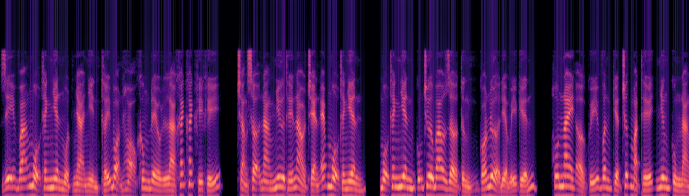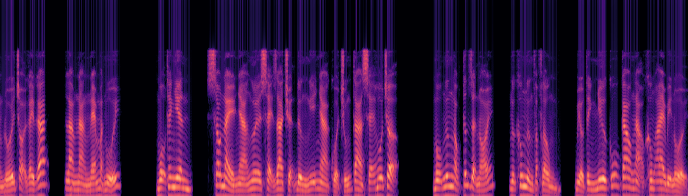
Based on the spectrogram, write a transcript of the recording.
dĩ vãng mộ thanh niên một nhà nhìn thấy bọn họ không đều là khách khách khí khí, chẳng sợ nàng như thế nào chèn ép mộ thanh niên, mộ thanh niên cũng chưa bao giờ từng có nửa điểm ý kiến. Hôm nay ở Quý Vân Kiệt trước mặt thế nhưng cùng nàng đối chọi gay gắt, làm nàng ném mặt mũi. Mộ thanh niên, sau này nhà ngươi xảy ra chuyện đừng nghĩ nhà của chúng ta sẽ hỗ trợ. Mộ ngưng ngọc tức giận nói, ngực không ngừng phập phồng, biểu tình như cũ cao ngạo không ai bị nổi.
